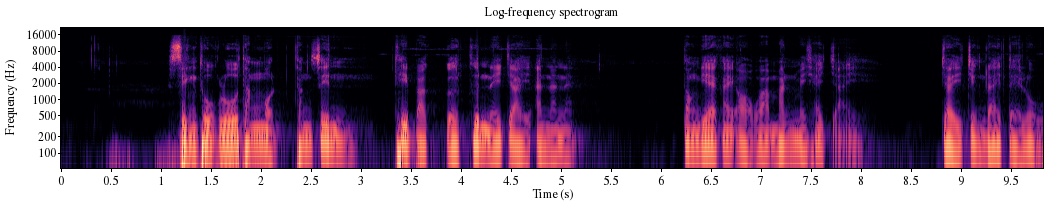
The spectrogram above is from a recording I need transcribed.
ๆ สิ่งถูกรู้ทั้งหมดทั้งสิ้นที่ปรากเกิดขึ้นในใจอันนั้นน่ะต้องแยกให้ออกว่ามันไม่ใช่ใจ ใจจึงได้แต่รู้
